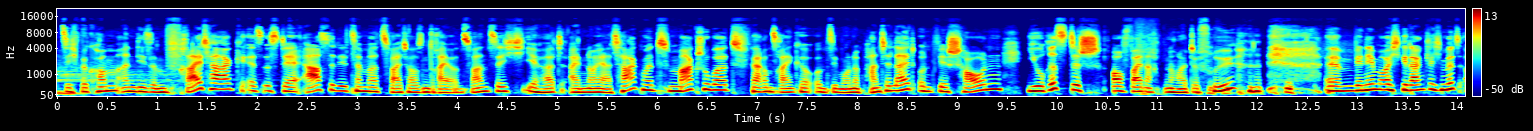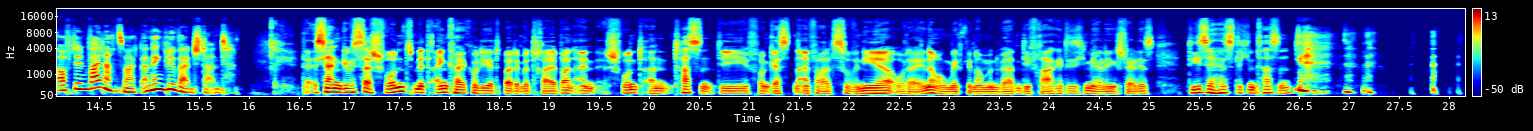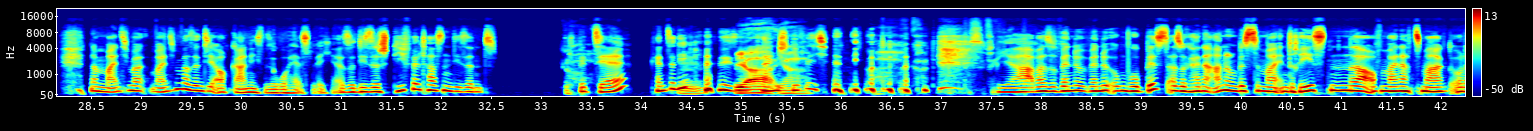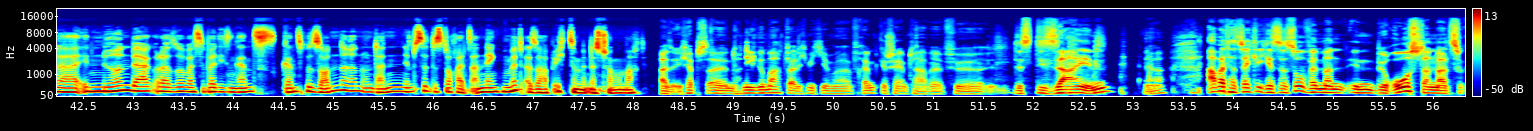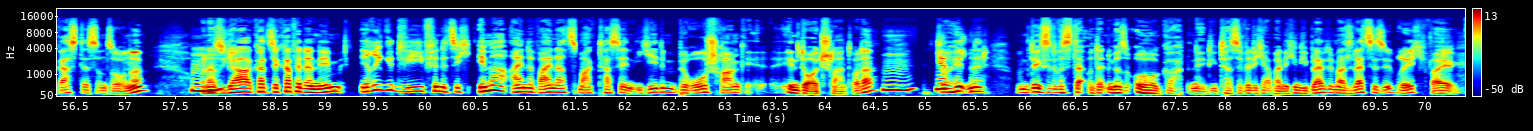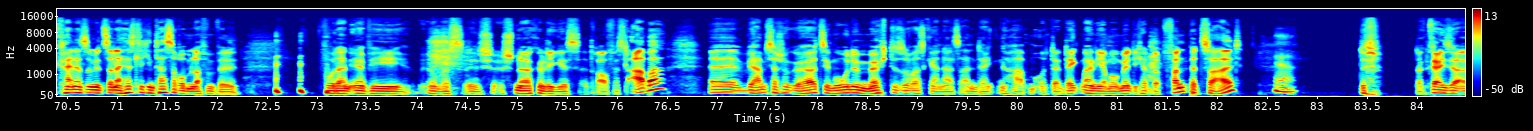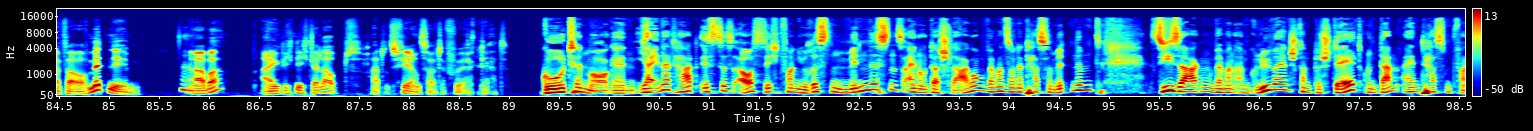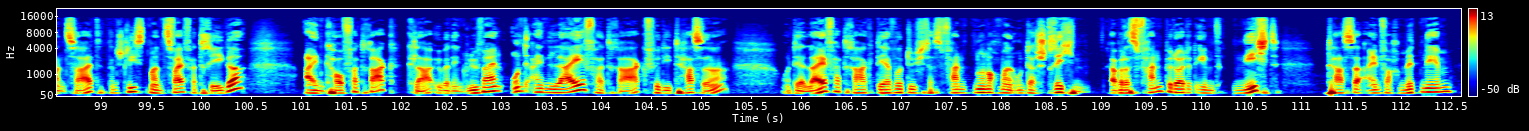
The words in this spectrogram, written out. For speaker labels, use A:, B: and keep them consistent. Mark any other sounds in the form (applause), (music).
A: Herzlich willkommen an diesem Freitag. Es ist der 1. Dezember 2023. Ihr hört ein neuer Tag mit Marc Schubert, Ferenc Reinke und Simone Panteleit. Und wir schauen juristisch auf Weihnachten heute früh. (laughs) Ähm, wir nehmen euch gedanklich mit auf den Weihnachtsmarkt, an den Glühweinstand.
B: Da ist ja ein gewisser Schwund mit einkalkuliert bei den Betreibern, ein Schwund an Tassen, die von Gästen einfach als Souvenir oder Erinnerung mitgenommen werden. Die Frage, die sich mir allerdings stellt, ist, diese hässlichen Tassen, (laughs)
A: Na, manchmal, manchmal sind die auch gar nicht so hässlich. Also diese Stiefeltassen, die sind speziell. Kennst du die?
B: Mhm. (laughs)
A: Diese
B: Ja,
A: kleinen
B: ja.
A: Stiefelchen.
B: oh Gott,
A: Ja, aber so wenn du, wenn du irgendwo bist, also keine Ahnung, bist du mal in Dresden da auf dem Weihnachtsmarkt oder in Nürnberg oder so, weißt du, bei diesen ganz, ganz besonderen und dann nimmst du das doch als Andenken mit. Also habe ich zumindest schon gemacht.
B: Also ich habe es äh, noch nie gemacht, weil ich mich immer fremdgeschämt habe für das Design. (laughs) ja. Aber tatsächlich ist es so, wenn man in Büros dann mal zu Gast ist und so, ne? Und also ja, kannst du Kaffee dann nehmen? Irgendwie findet sich immer eine Weihnachtsmarkttasse in jedem Büroschrank in Deutschland, oder?
A: Ja,
B: so hinten.
A: stimmt.
B: Und denkst du, was ist da? Und dann immer so, oh Gott, nee, die Tasse will ich aber nicht. Und die bleibt immer als letztes übrig, weil keiner so mit so einer hässlichen Tasse rumlaufen will. (laughs) wo dann irgendwie irgendwas äh, Sch- Schnörkeliges drauf ist. Aber äh, wir haben es ja schon gehört, Simone möchte sowas gerne als Andenken haben. Und dann denkt man, ja, Moment, ich habe doch Pfand bezahlt,
A: Ja.
B: Dann kann ich sie einfach auch mitnehmen. Aber eigentlich nicht erlaubt, hat uns Ferenc heute früh erklärt.
C: Guten Morgen. Ja, in der Tat ist es aus Sicht von Juristen mindestens eine Unterschlagung, wenn man so eine Tasse mitnimmt. Sie sagen, wenn man am Glühweinstand bestellt und dann einen Tassenpfand zahlt, dann schließt man zwei Verträge. Einen Kaufvertrag, klar, über den Glühwein und einen Leihvertrag für die Tasse. Und der Leihvertrag, der wird durch das Pfand nur nochmal unterstrichen. Aber das Pfand bedeutet eben nicht, Tasse einfach mitnehmen,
